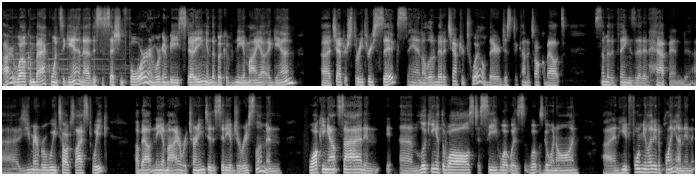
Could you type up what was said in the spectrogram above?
All right, welcome back once again. Uh, this is session four, and we're going to be studying in the book of Nehemiah again, uh, chapters three through six, and a little bit of chapter 12 there, just to kind of talk about some of the things that had happened. Uh, you remember we talked last week about Nehemiah returning to the city of Jerusalem and walking outside and um, looking at the walls to see what was what was going on uh, and he had formulated a plan in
